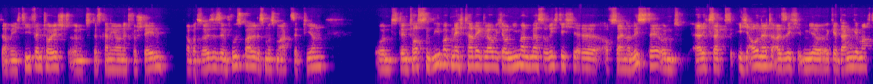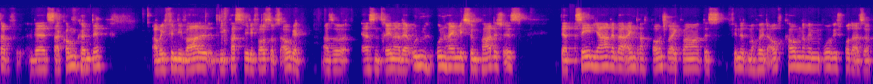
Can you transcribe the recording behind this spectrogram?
da bin ich tief enttäuscht und das kann ich auch nicht verstehen. Aber so ist es im Fußball, das muss man akzeptieren. Und den Thorsten Lieberknecht hatte, glaube ich, auch niemand mehr so richtig äh, auf seiner Liste. Und ehrlich gesagt, ich auch nicht, als ich mir Gedanken gemacht habe, wer jetzt da kommen könnte. Aber ich finde, die Wahl, die passt wie die Faust aufs Auge. Also er ist ein Trainer, der un, unheimlich sympathisch ist, der zehn Jahre bei Eintracht Braunschweig war. Das findet man heute auch kaum noch im Profisport. Also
